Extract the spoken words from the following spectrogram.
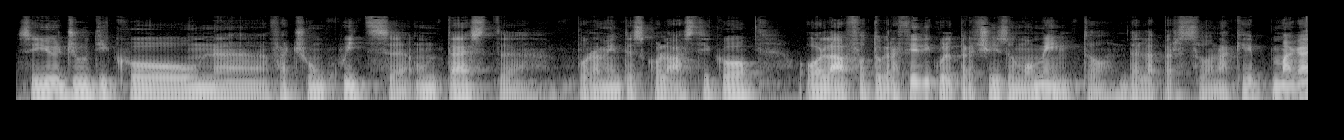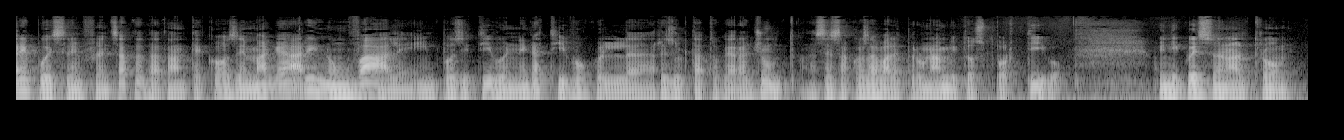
se io giudico un, faccio un quiz, un test puramente scolastico, ho la fotografia di quel preciso momento della persona che magari può essere influenzata da tante cose, magari non vale in positivo o in negativo quel risultato che ha raggiunto. La stessa cosa vale per un ambito sportivo. Quindi questo è un altro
